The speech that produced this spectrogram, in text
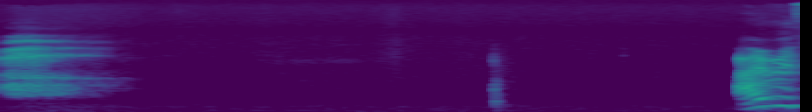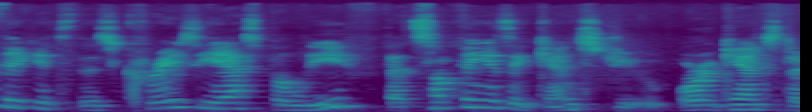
I would think it's this crazy ass belief that something is against you or against a,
